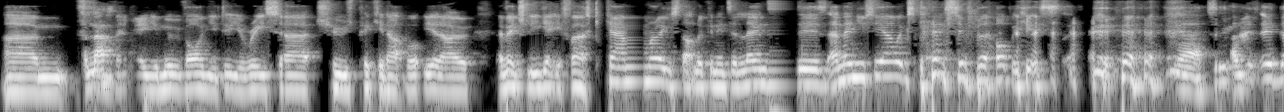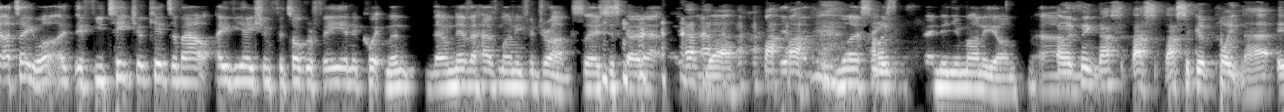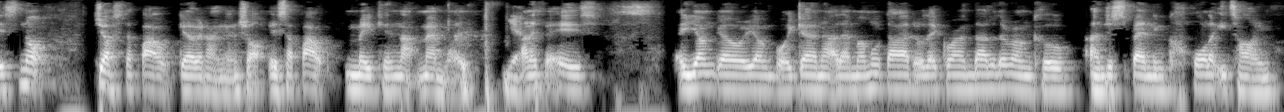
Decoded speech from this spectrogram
Um, from there, you move on, you do your research, who's picking up what, you know, eventually you get your first camera, you start looking into lenses, and then you see how expensive the hobby is. yeah. so, um, I, I tell you what, if you teach your kids about aviation photography and equipment, they'll never have money for drugs. So let's just go that way. yeah. yeah. Worst thing spending your money on. Um, and I think that's that's that's a good point there. It's not just about going out and shot. It's about making that memory. Yeah. And if it is a young girl or a young boy going out of their mum or dad or their granddad or their uncle and just spending quality time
